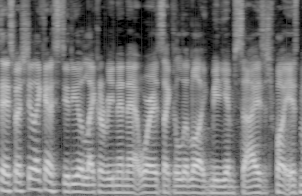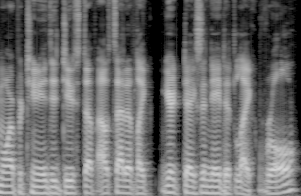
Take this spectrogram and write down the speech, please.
Especially like at a studio like ArenaNet where it's like a little like medium size, there probably is more opportunity to do stuff outside of like your designated like role.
